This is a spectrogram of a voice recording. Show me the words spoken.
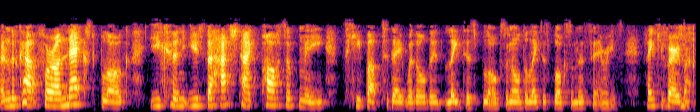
and look out for our next blog. You can use the hashtag part of me to keep up to date with all the latest blogs and all the latest blogs in the series. Thank you very much.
